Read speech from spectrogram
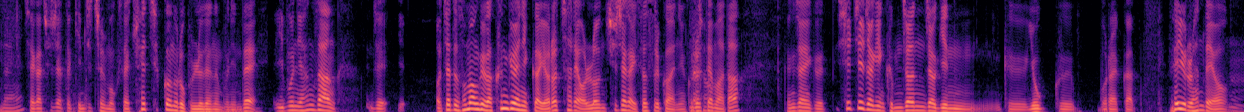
네. 제가 취재했던 김지철 목사의 최측근으로 분류되는 분인데 이분이 항상 이제 어쨌든 소망교회가 큰 교회니까 여러 차례 언론 취재가 있었을 거 아니에요. 그럴 그렇죠. 때마다 굉장히 그 실질적인 금전적인 그 욕그 뭐랄까 회유를 한대요. 음.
